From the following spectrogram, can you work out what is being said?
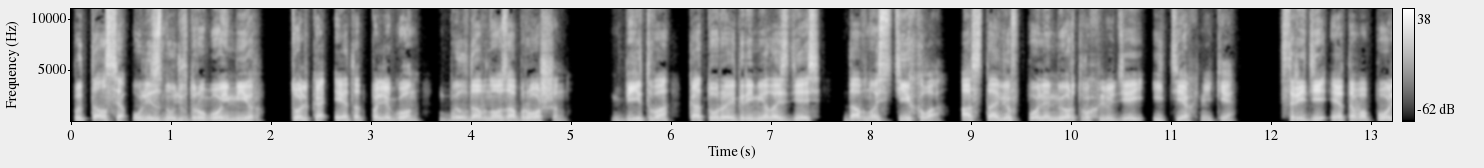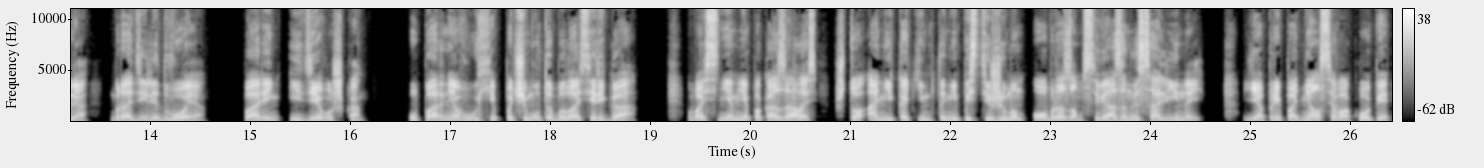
пытался улизнуть в другой мир. Только этот полигон был давно заброшен. Битва, которая гремела здесь, давно стихла, оставив поле мертвых людей и техники. Среди этого поля бродили двое – парень и девушка. У парня в ухе почему-то была серьга. Во сне мне показалось, что они каким-то непостижимым образом связаны с Алиной. Я приподнялся в окопе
